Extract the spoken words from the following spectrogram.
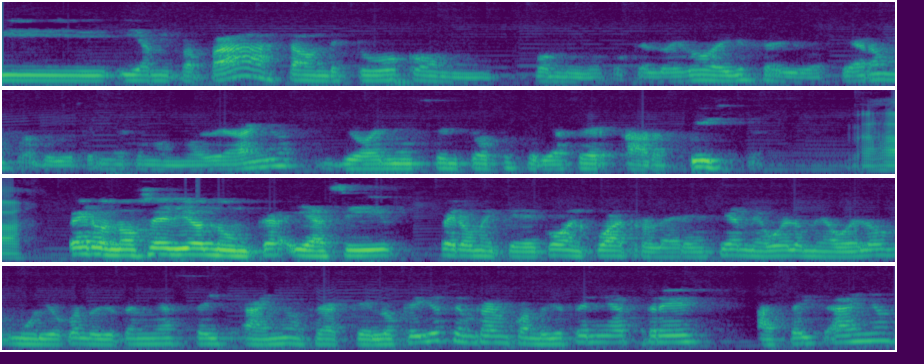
y, y a mi papá hasta donde estuvo con, conmigo, porque luego ellos se divorciaron cuando yo tenía como nueve años. Yo en ese entonces quería ser artista, Ajá. pero no se dio nunca y así, pero me quedé con el cuatro, la herencia de mi abuelo. Mi abuelo murió cuando yo tenía seis años, o sea que lo que ellos sembraron cuando yo tenía tres a seis años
